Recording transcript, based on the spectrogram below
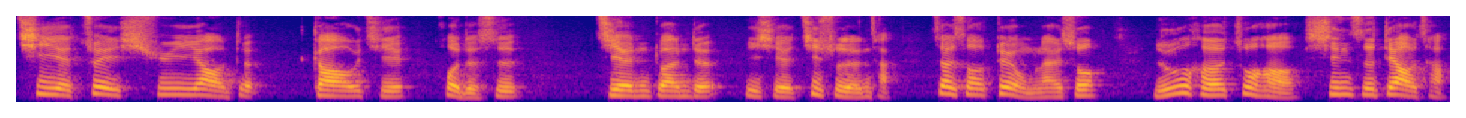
企业最需要的高阶或者是尖端的一些技术人才，这时候对我们来说，如何做好薪资调查，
